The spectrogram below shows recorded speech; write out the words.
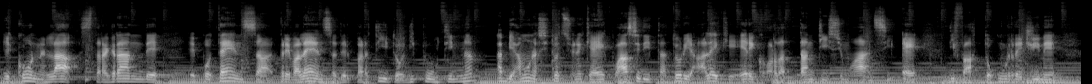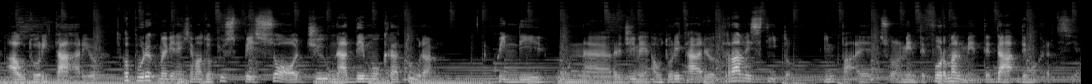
e con la stragrande eh, potenza, prevalenza del partito di Putin, abbiamo una situazione che è quasi dittatoriale, che ricorda tantissimo, anzi è di fatto un regime autoritario. Oppure, come viene chiamato più spesso oggi, una democratura, quindi un regime autoritario travestito pa- eh, solamente formalmente da democrazia.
